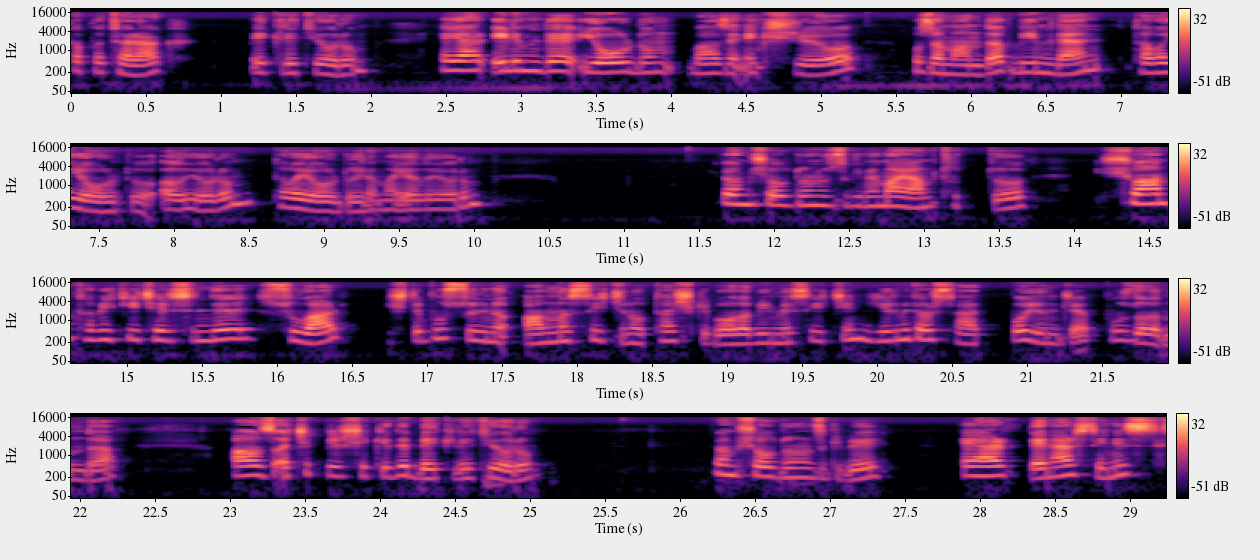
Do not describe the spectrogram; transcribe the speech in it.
kapatarak bekletiyorum. Eğer elimde yoğurdum bazen ekşiyor. O zaman da Bim'den tava yoğurdu alıyorum. Tava yoğurduyla mayalıyorum. Görmüş olduğunuz gibi mayam tuttu. Şu an tabii ki içerisinde su var. İşte bu suyunu alması için o taş gibi olabilmesi için 24 saat boyunca buzdolabında ağzı açık bir şekilde bekletiyorum. Görmüş olduğunuz gibi eğer denerseniz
